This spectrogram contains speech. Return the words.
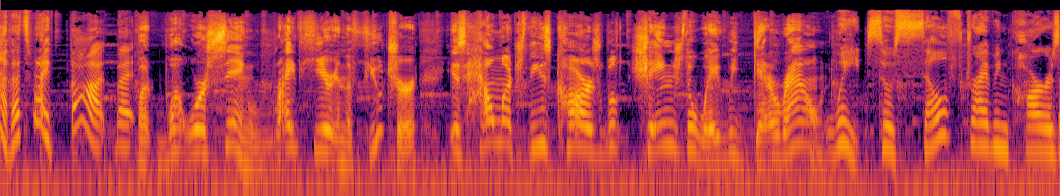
Yeah, that's what I thought, but. But what we're seeing right here in the future is how much these cars will change the way we get around. Wait, so self driving cars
